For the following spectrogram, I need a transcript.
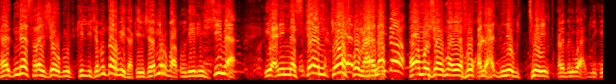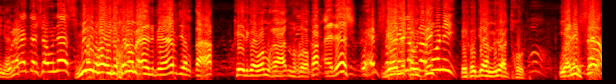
هاد الناس راه جاو من- كاين اللي جا من الدار البيضاء كاين جا من الرباط ودايرين اجتماع. يعني الناس كامل تواصلوا معنا. ها هما جاو ما يفوق على حد 180 تقريبا واحد اللي كاين هنا. وعاد جاو ناس. ملي بغاو يدخلوا مع الباب ديال القاعة؟ كيلقاوها مغلوقة. علاش؟ وحبسوني وضربوني. اودي قال لك راه ممنوع الدخول يعني بصح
